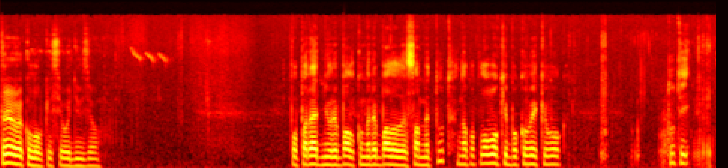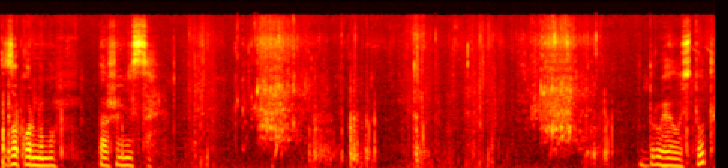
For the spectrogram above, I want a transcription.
Три раколовки сьогодні взяв. Попередню рибалку ми рибалили саме тут, на поплавок і боковий кивок. Тут і закормимо перше місце. Друге ось тут.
